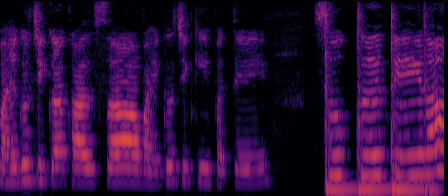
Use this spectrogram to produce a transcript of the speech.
ਵਾਹਿਗੁਰੂ ਜੀ ਕਾ ਖਾਲਸਾ ਵਾਹਿਗੁਰੂ ਜੀ ਕੀ ਫਤਿਹ। ਸੁਖ ਤੇਰਾ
